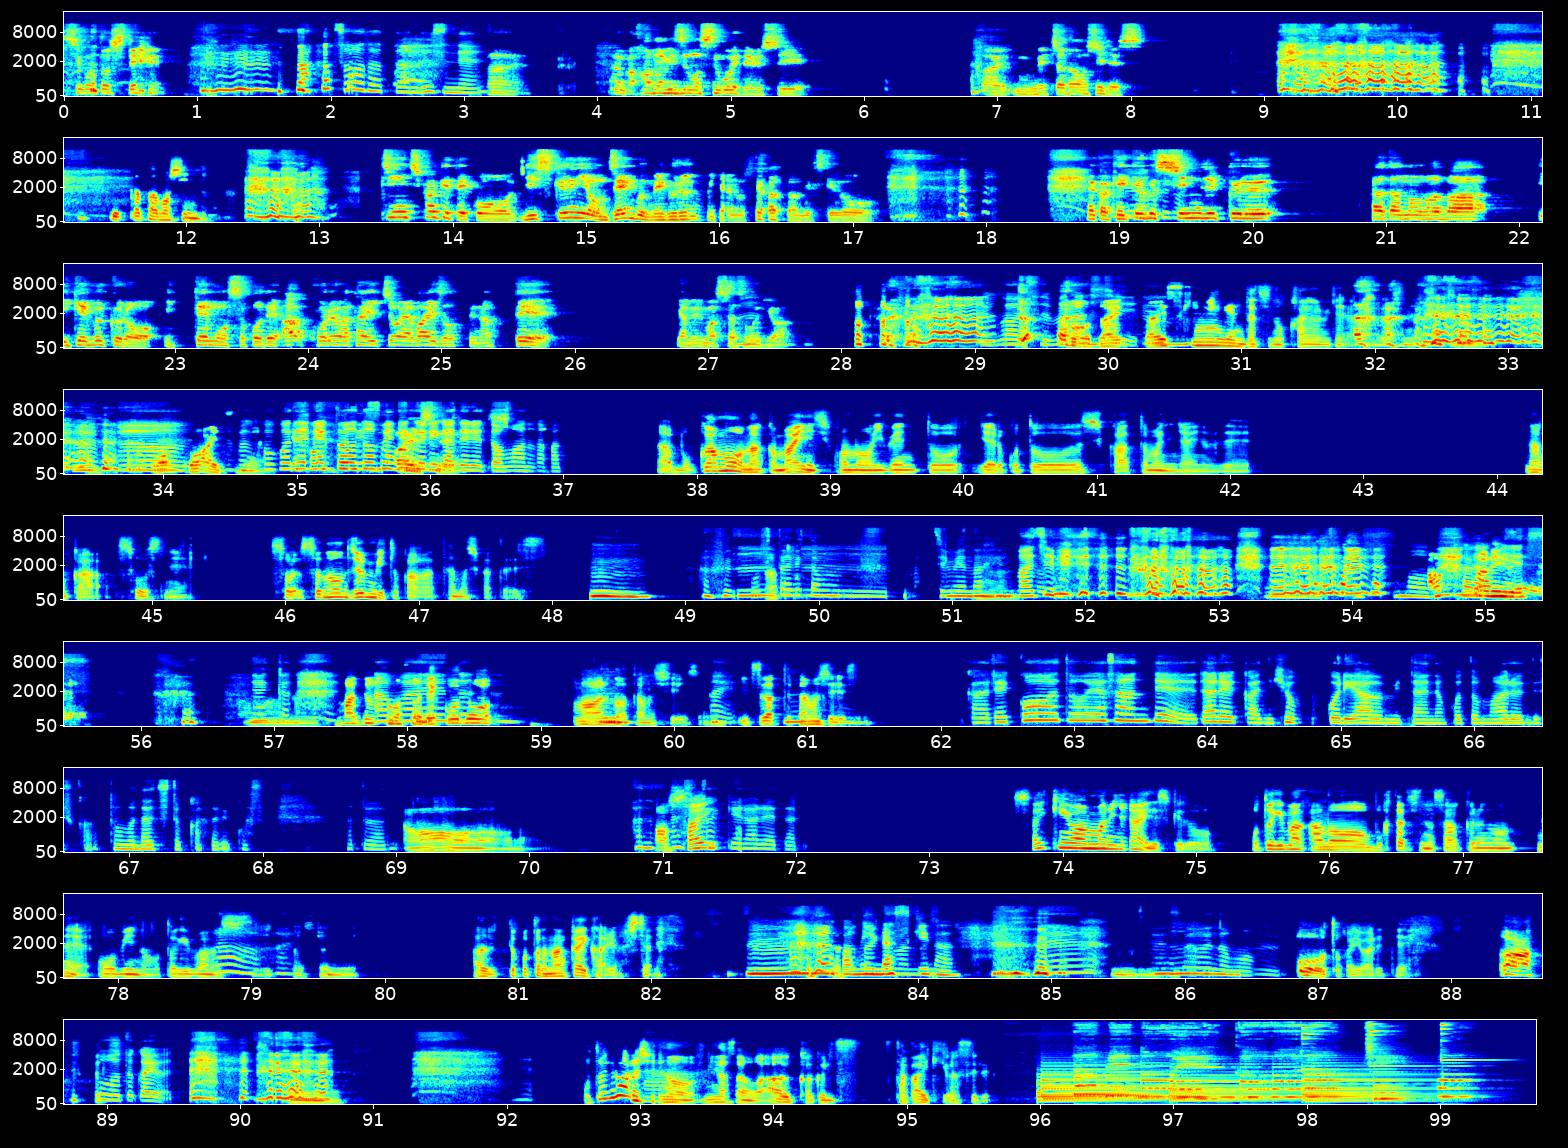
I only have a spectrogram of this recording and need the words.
仕事して、あ、そうだったんですね。はい。なんか鼻水もすごい出るし、はい、もうめっちゃ楽しいです。う 結果楽しいんだ。一日かけてこう、ディスクユニオン全部巡るみたいなのしたかったんですけど、なんか結局新宿、高田馬場、池袋行ってもそこで、あ、これは体調やばいぞってなって、やめました、その日は。大い。大好き人間たちの会話みたいな感じですね。怖怖いですね。ここでレコード巡りが出ると思わなかっあ僕はもうなんか毎日このイベントをやることしか頭にないので、なんかそうですね。そその準備とかが楽しかったです。うん。おた。二人ともうん真面目な返答真面目。もうあんま鏡です。なんかうんまあでもそのレコードを回るのは楽しいですよね。うんいつだって楽しいですね。かレコード屋さんで誰かにひょっこり会うみたいなこともあるんですか？友達とかそれこそ。あとは、ああ。話しさいかけられたり。最近はあんまりないですけど、おとぎば、あの、僕たちのサークルのね、OB のおとぎ話の人にあるってことは何回かありましたね。うん。やっぱみんな好きなんね、うん。そういうのも、うんおーとか言われて、あこうとか言われあ、うん。おとぎ話の皆さんは会う確率高い気がする。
